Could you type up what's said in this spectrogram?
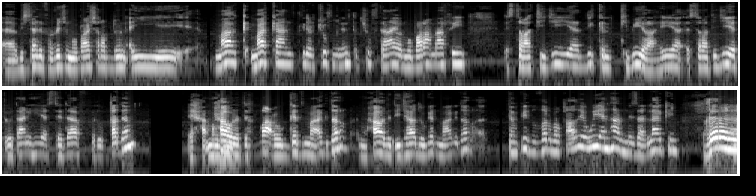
آه بيستهدف الرجل مباشرة بدون أي ما ما كان تقدر تشوف من انت تشوف ثنايا المباراه ما في استراتيجية ذيك الكبيرة. هي استراتيجية اوتاني هي استهداف القدم محاولة إخضاعه قد ما أقدر محاولة إجهاده قد ما أقدر تنفيذ الضربة القاضية وانهاء النزال. لكن غير ان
